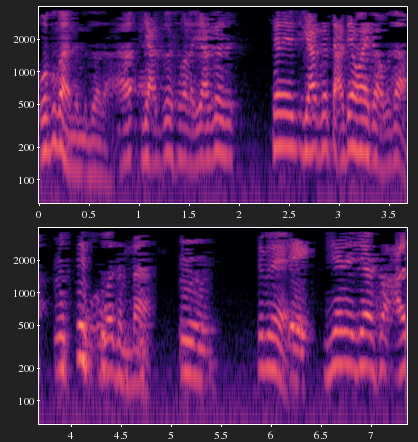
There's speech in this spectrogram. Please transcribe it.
我不管那么多的啊。雅哥说了，雅哥现在雅哥打电话也找不到，嗯我我怎么办？嗯对不对？对。你现在就要说啊，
